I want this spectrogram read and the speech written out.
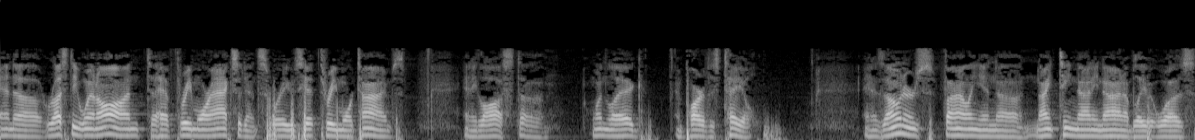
And uh, Rusty went on to have three more accidents where he was hit three more times, and he lost uh, one leg and part of his tail. And his owners finally, in uh, 1999, I believe it was,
